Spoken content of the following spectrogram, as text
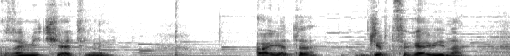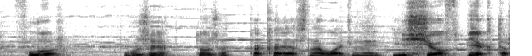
замечательный. А это герцоговина флор уже тоже какая основательная. Еще спектр.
